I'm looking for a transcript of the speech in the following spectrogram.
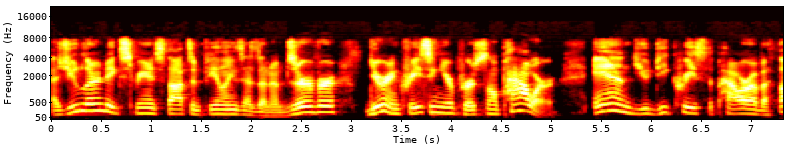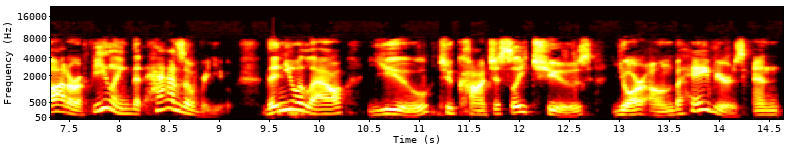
As you learn to experience thoughts and feelings as an observer, you're increasing your personal power and you decrease the power of a thought or a feeling that has over you. Then you allow you to consciously choose your own behaviors. And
